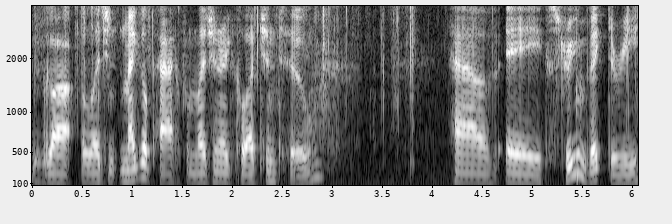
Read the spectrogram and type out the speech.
We've got a legend mega pack from Legendary Collection 2. Have a Extreme Victory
